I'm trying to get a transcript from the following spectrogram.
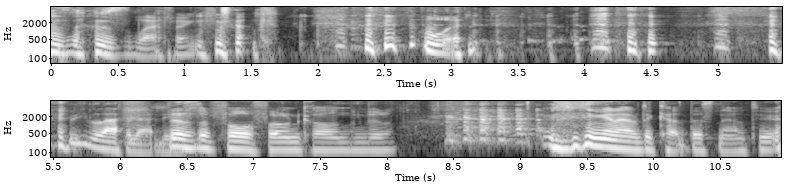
I was just laughing. What? what are you laughing at, dude? just a full phone call in the middle. You're gonna have to cut this now too.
